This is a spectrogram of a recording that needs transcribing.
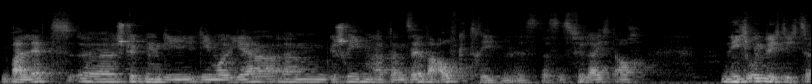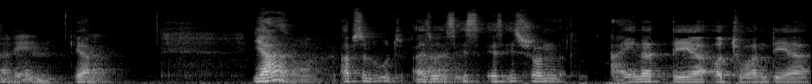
Ballettstücken, äh, die, die Molière ähm, geschrieben hat, dann selber aufgetreten ist. Das ist vielleicht auch nicht unwichtig zu erwähnen. Ja. Ne? Ja, also, absolut. Also ja. es, ist, es ist schon einer der Autoren, der,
